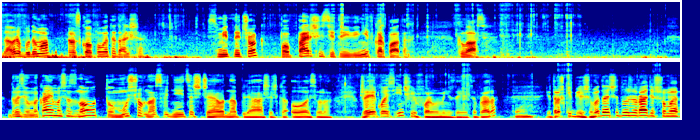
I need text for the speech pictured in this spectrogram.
Добре, будемо розкопувати далі. Смітничок по Першій світовій війні в Карпатах. Клас. Друзі, вмикаємося знову, тому що в нас видніється ще одна пляшечка. Ось вона. Вже якоїсь іншої форми, мені здається, правда? І трошки більше. Ми, до речі, дуже раді, що ми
